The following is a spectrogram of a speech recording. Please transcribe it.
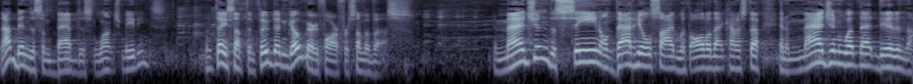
Now, I've been to some Baptist lunch meetings. Let me tell you something food doesn't go very far for some of us. Imagine the scene on that hillside with all of that kind of stuff, and imagine what that did in the,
